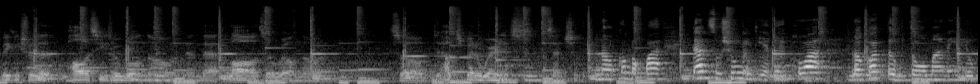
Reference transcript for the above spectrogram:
making sure that policies are well known and that laws are well known. So to help spread awareness, essentially. น้องก็บอกว่าด้านโซเชียลมีเดียเลย เพราะว่าเราก็เติบโตมาในยุค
